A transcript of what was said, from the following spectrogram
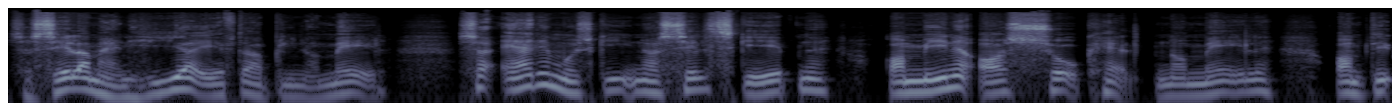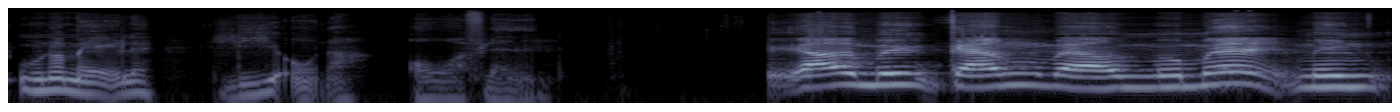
Så selvom han higer efter at blive normal, så er det måske Norsels skæbne og minde os såkaldt normale om det unormale lige under overfladen. Jeg vil gerne være normal, men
